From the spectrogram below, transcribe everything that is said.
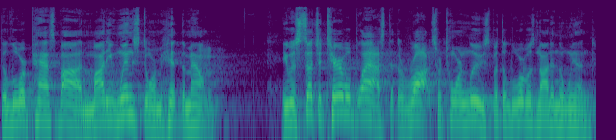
the Lord passed by, and a mighty windstorm hit the mountain. It was such a terrible blast that the rocks were torn loose, but the Lord was not in the wind.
